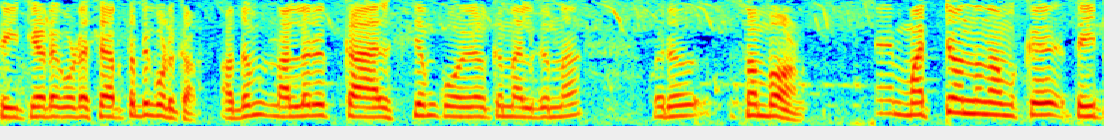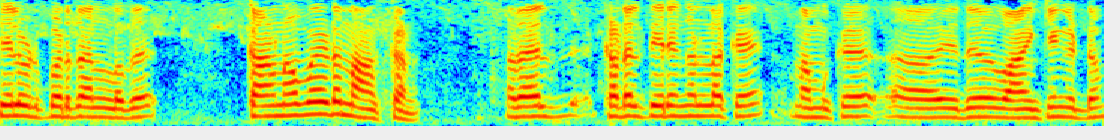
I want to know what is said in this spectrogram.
തീറ്റയുടെ കൂടെ ചേർത്തിട്ട് കൊടുക്കാം. അതും നല്ലൊരു കാൽസ്യം കോഴികൾക്ക് നൽകുന്ന ഒരു സംഭവമാണ്. മറ്റൊന്ന് നമുക്ക് തീറ്റയിൽ ഉൾപ്പെടുത്താനുള്ളത് കണവയുടെ നാക്കാണ് അതായത് കടൽ തീരങ്ങളിലൊക്കെ നമുക്ക് ഇത് വാങ്ങിക്കാൻ കിട്ടും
